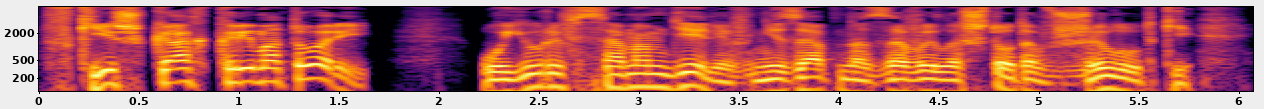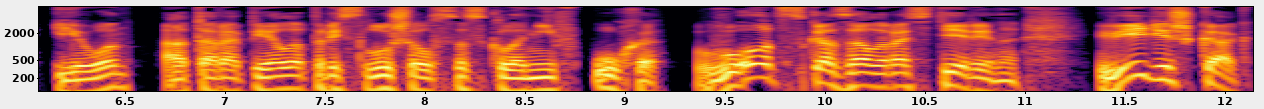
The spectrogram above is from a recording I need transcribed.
В кишках крематорий. У Юры в самом деле внезапно завыло что-то в желудке, и он оторопело прислушался, склонив ухо. «Вот», — сказал растерянно, — «видишь как?»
